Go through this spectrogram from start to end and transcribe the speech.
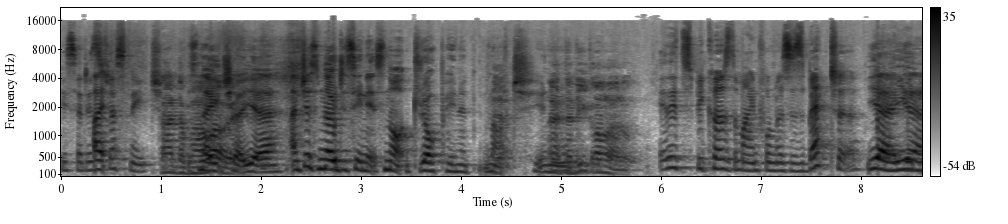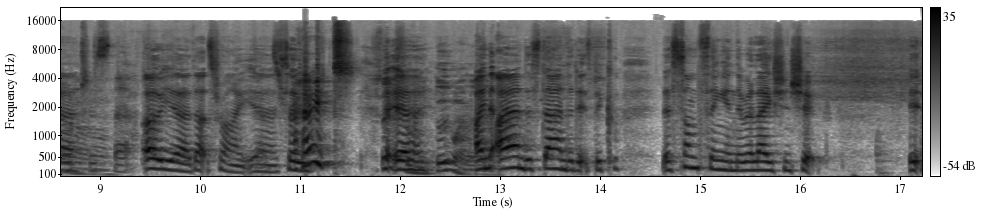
He said it's I- just nature. ဒါတ it's ဘာဝ nature, yeah. I'm just noticing it's not dropping much, you တ know. တိကောင်းလာလို့ It's because the mindfulness is better. Yeah, You yeah. notice that. Oh, yeah, that's right, yeah. That's so, right. စိတ်ဆိုပြီးတွေးမှာပဲ I, I understand that it's because there's something in the relationship, it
